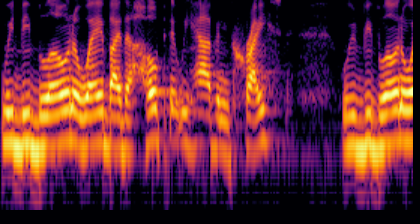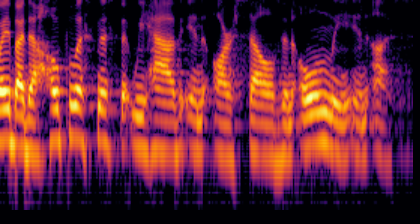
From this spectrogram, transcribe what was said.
We'd be blown away by the hope that we have in Christ. We'd be blown away by the hopelessness that we have in ourselves and only in us.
